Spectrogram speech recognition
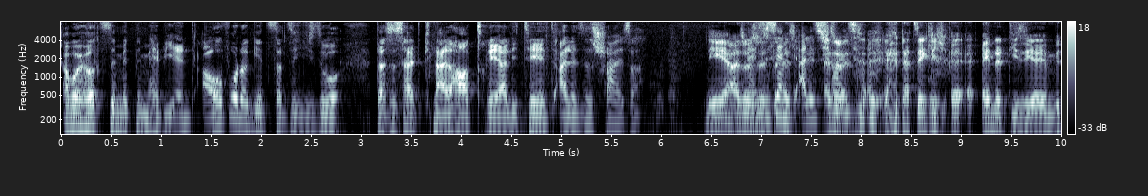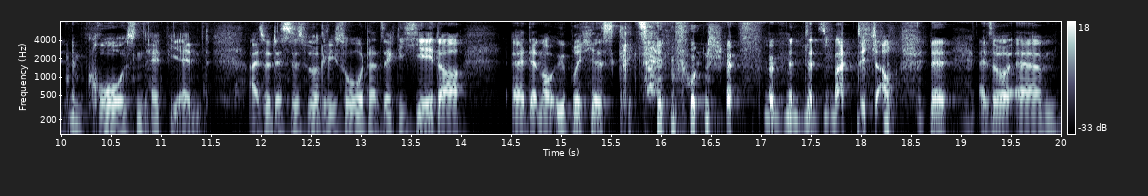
Aber hört es denn mit einem Happy End auf oder geht es tatsächlich so, dass es halt knallhart Realität, alles ist scheiße? Nee, also es, es ist, ist, ja nicht alles also, also tatsächlich äh, endet die Serie mit einem großen Happy End. Also das ist wirklich so, tatsächlich jeder, äh, der noch übrig ist, kriegt seinen Wunsch erfüllt. Das fand ich auch. Ne, also ähm,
